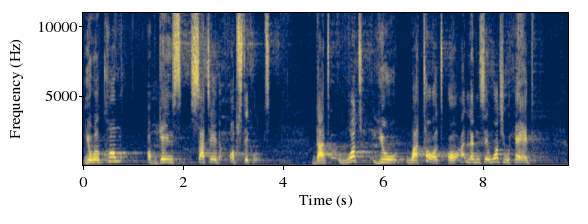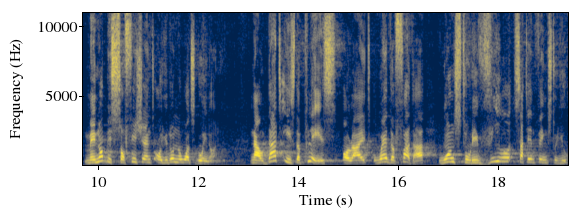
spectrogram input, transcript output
you will come up against certain obstacles. That what you were taught, or let me say what you heard, may not be sufficient or you don't know what's going on. Now, that is the place, all right, where the Father wants to reveal certain things to you.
